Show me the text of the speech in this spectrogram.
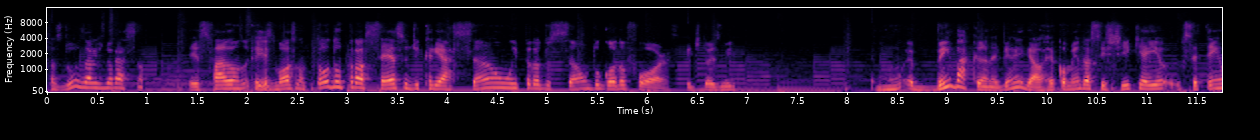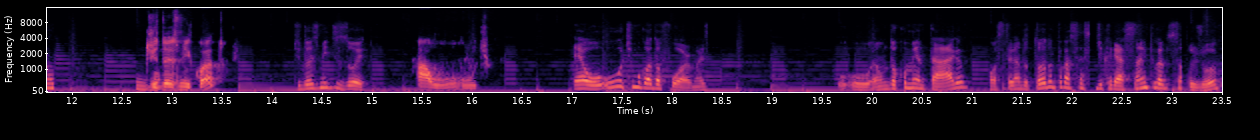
umas duas horas de duração. Eles falam, que eles mostram todo o processo de criação e produção do God of War, é de 2000. É bem bacana, é bem legal. Recomendo assistir, que aí você tem um. De 2000 quanto? de 2018. Ah, o último. É o último God of War, mas o- o- é um documentário mostrando todo o processo de criação e produção do jogo.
